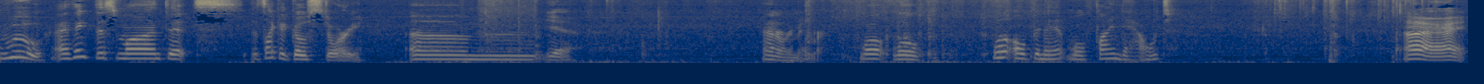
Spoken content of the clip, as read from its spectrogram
Woo! I think this month it's, it's like a ghost story. Um, yeah. I don't remember. Well, we'll, we'll open it. We'll find out. Alright.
